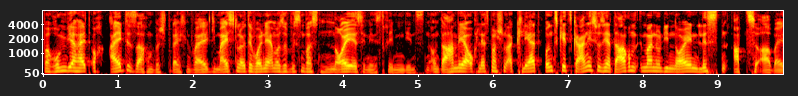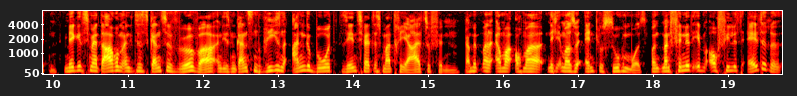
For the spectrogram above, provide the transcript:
warum wir halt auch alte Sachen besprechen, weil die meisten Leute wollen ja immer so wissen, was neu ist in den Streamingdiensten. Und da haben wir ja auch letztes Mal schon erklärt, uns geht es gar nicht so sehr darum, immer nur die neuen Listen abzuarbeiten. Mir geht es mehr darum, an dieses ganze Wirrwarr, an diesem ganzen riesen Angebot sehenswertes Material zu finden, damit man auch mal, nicht immer so endlos suchen muss. Und man findet eben auch vieles Ältere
